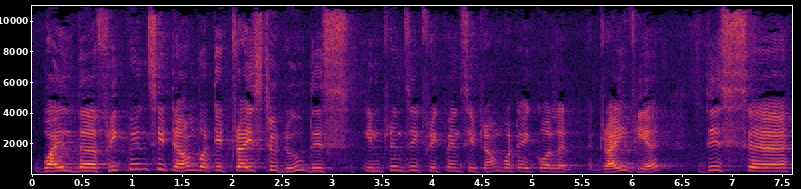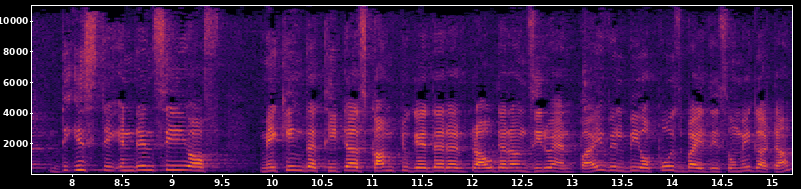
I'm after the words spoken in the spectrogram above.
while the frequency term, what it tries to do, this intrinsic frequency term, what I call a, drive here, this uh, is the tendency of making the thetas come together and crowd around 0 and pi will be opposed by this omega term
